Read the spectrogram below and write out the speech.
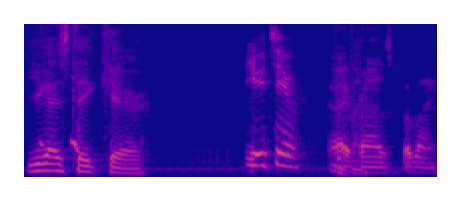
You guys take care. You too. All right, Bye-bye. Franz. Bye bye.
